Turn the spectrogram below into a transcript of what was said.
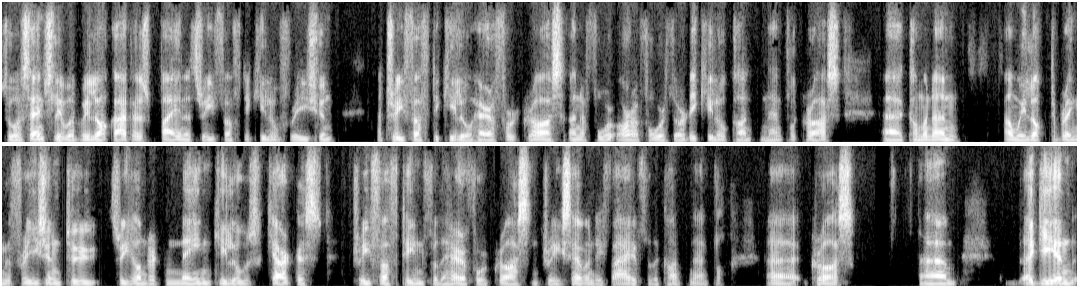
So essentially, what we look at is buying a 350 kilo Friesian, a 350 kilo Hereford cross, and a four or a 430 kilo Continental cross uh, coming in, and we look to bring the Friesian to 309 kilos carcass, 315 for the Hereford cross, and 375 for the Continental uh, cross. Um, again,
